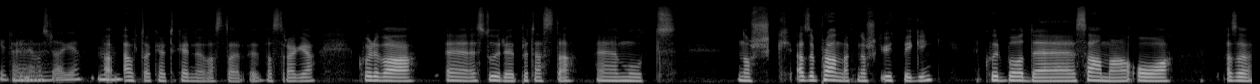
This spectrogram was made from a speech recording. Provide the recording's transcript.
Kautokeinovassdraget. mm. Mm. Alta-Kautokeino-vassdraget, ja, hvor det var eh, store protester eh, mot norsk, altså planlagt norsk utbygging, hvor både samer og altså,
